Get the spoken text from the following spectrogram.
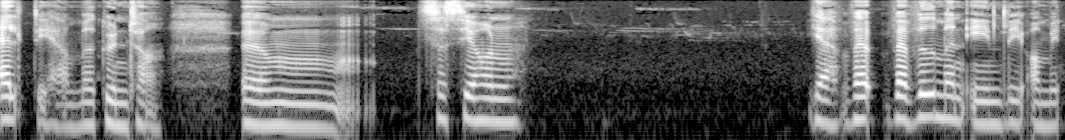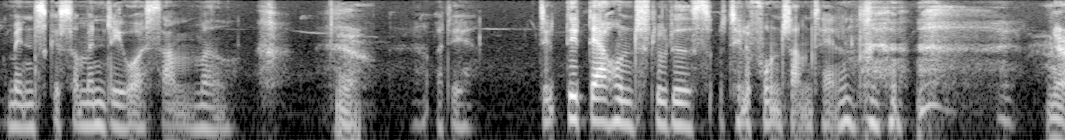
alt det her med Günther. Øhm, så siger hun, ja, hvad, hvad ved man egentlig om et menneske, som man lever sammen med? Ja. Og det, det, det er der, hun sluttede telefonsamtalen. Ja.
